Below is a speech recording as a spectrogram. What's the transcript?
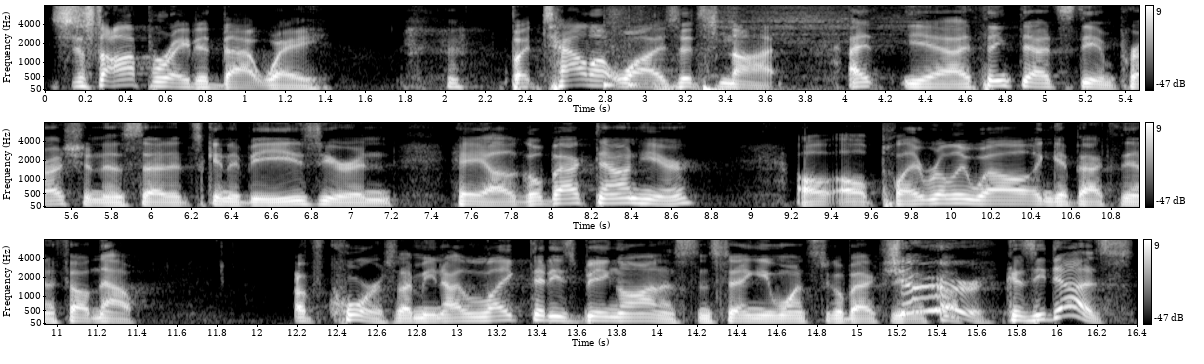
It's just operated that way. but talent wise, it's not. I, yeah, I think that's the impression is that it's going to be easier. And hey, I'll go back down here, I'll, I'll play really well, and get back to the NFL. Now, of course, I mean, I like that he's being honest and saying he wants to go back to the Sure. NFL because he does.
